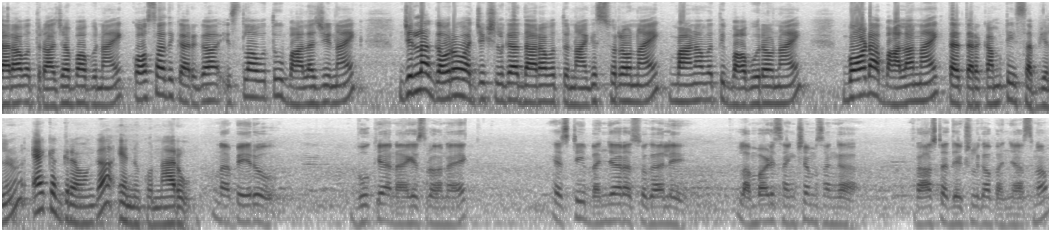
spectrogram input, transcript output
దారావత్ రాజాబాబు నాయక్ కోశాధికారిగా ఇస్లావతు బాలాజీ నాయక్ జిల్లా గౌరవ అధ్యక్షులుగా దారావత్ నాగేశ్వరరావు నాయక్ బాణావతి బాబురావు నాయక్ బోడా బాలానాయక్ తదితర కమిటీ సభ్యులను ఏకగ్రీవంగా ఎన్నుకున్నారు. నా పేరు బూక్యా నాగేశ్వరరావు నాయక్ ఎస్టీ బంజారా సుగాలి లంబాడి సంక్షేమ సంఘ రాష్ట్ర అధ్యక్షులుగా పనిచేస్తున్నాం.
